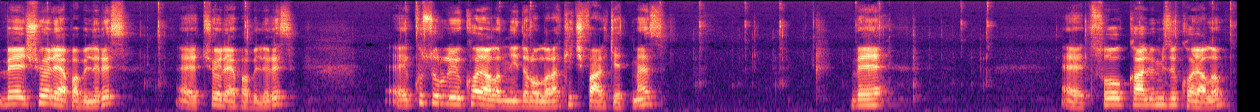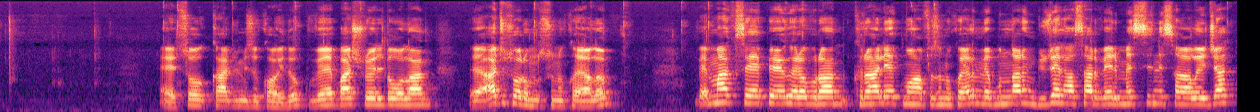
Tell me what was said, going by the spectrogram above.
Ve şöyle yapabiliriz. Evet şöyle yapabiliriz. E, kusurluyu koyalım lider olarak hiç fark etmez. Ve evet soğuk kalbimizi koyalım. Evet soğuk kalbimizi koyduk. Ve başrolde olan e, acı sorumlusunu koyalım. Ve Max HP'ye göre vuran kraliyet muhafızını koyalım. Ve bunların güzel hasar vermesini sağlayacak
